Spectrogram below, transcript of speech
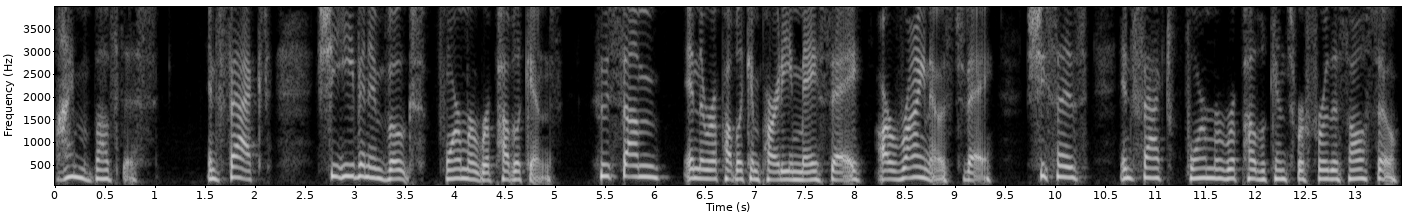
I'm above this. In fact, she even invokes former Republicans, who some in the Republican Party may say are RINOs today. She says, in fact, former Republicans were for this also.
